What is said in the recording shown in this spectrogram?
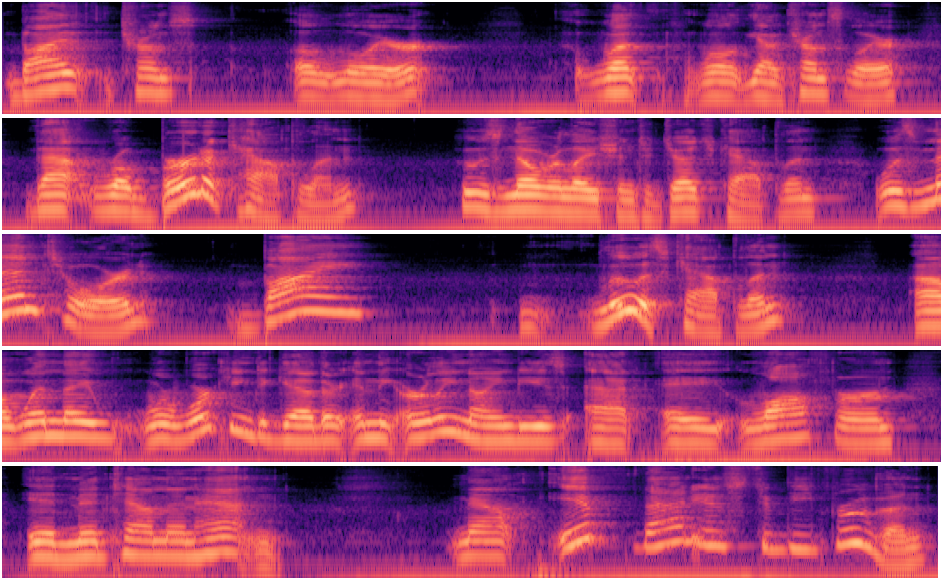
by Trump's uh, lawyer, what? Well, yeah, Trump's lawyer, that Roberta Kaplan, who's no relation to Judge Kaplan, was mentored by Lewis Kaplan uh, when they were working together in the early 90s at a law firm in Midtown Manhattan. Now, if that is to be proven,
